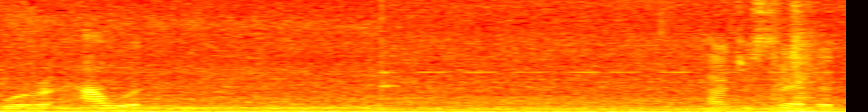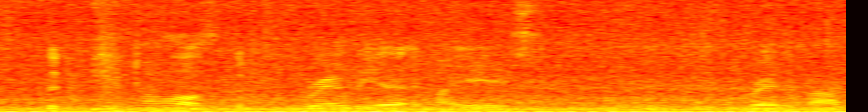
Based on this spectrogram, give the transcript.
We're at Haworth. I just say that the, the doors, they're really hurting my ears. Really bad.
